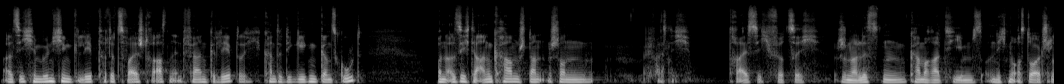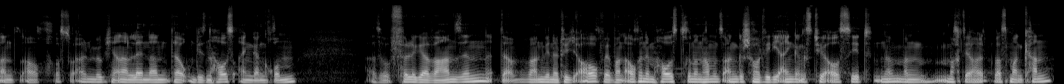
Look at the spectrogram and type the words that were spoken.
als ich in München gelebt hatte, zwei Straßen entfernt gelebt. Also ich kannte die Gegend ganz gut. Und als ich da ankam, standen schon, ich weiß nicht, 30, 40 Journalisten, Kamerateams, nicht nur aus Deutschland, auch aus allen möglichen anderen Ländern, da um diesen Hauseingang rum. Also völliger Wahnsinn. Da waren wir natürlich auch. Wir waren auch in dem Haus drin und haben uns angeschaut, wie die Eingangstür aussieht. Ne? Man macht ja halt, was man kann,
